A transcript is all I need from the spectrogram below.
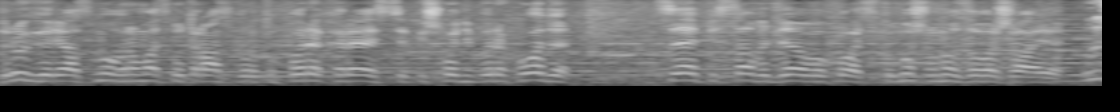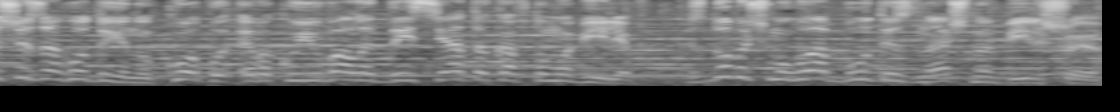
другий ряд смуг громадського транспорту, перехрестя, пішохідні переходи це підстави для евакуації, тому що воно заважає. Лише за годину копи евакуювали десяток автомобілів. Здобич могла б бути значно більшою.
